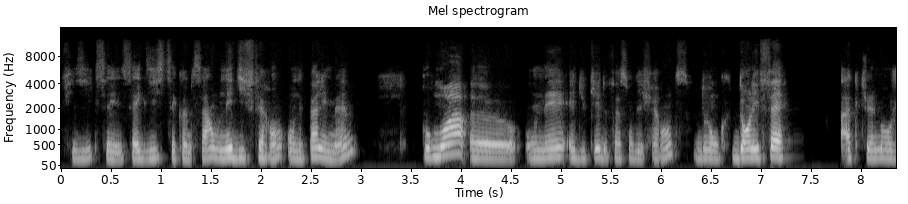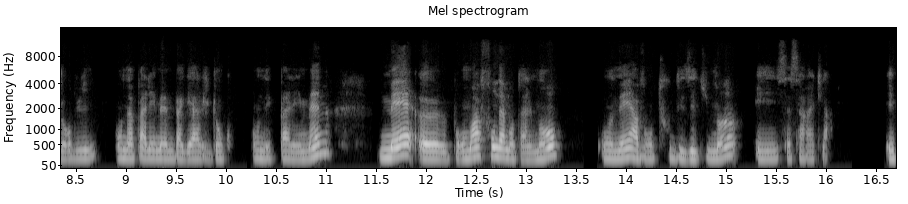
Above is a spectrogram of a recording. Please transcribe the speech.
physique, ça existe, c'est comme ça. On est différents, on n'est pas les mêmes pour moi, euh, on est éduqué de façon différente. Donc, dans les faits, actuellement, aujourd'hui, on n'a pas les mêmes bagages, donc on n'est pas les mêmes. Mais euh, pour moi, fondamentalement, on est avant tout des êtres humains et ça s'arrête là. Et,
